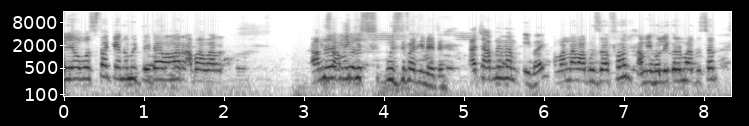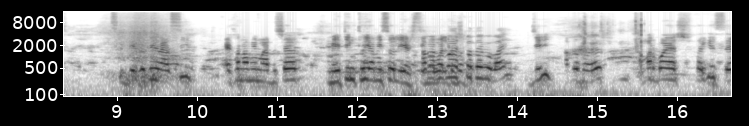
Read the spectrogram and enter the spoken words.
এই অবস্থা কেন মৃত্যু? এটা আমার বাবার আমি আমি বুঝতে পারি না এটা। আচ্ছা আপনার নাম কি ভাই? আমার নাম আবু জাফর আমি হলিগড় মাদ্রাসা দীর্ঘদিন আছি। এখন আমি মাদ্রাসার মিটিং থুই আমি চলে আসছি মোবাইল কত ভাই? জি। আপনার বয়স? আমার বয়স হয়ে গেছে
